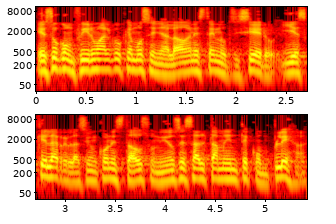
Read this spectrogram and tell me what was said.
Eso confirma algo que hemos señalado en este noticiero, y es que la relación con Estados Unidos es altamente compleja.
